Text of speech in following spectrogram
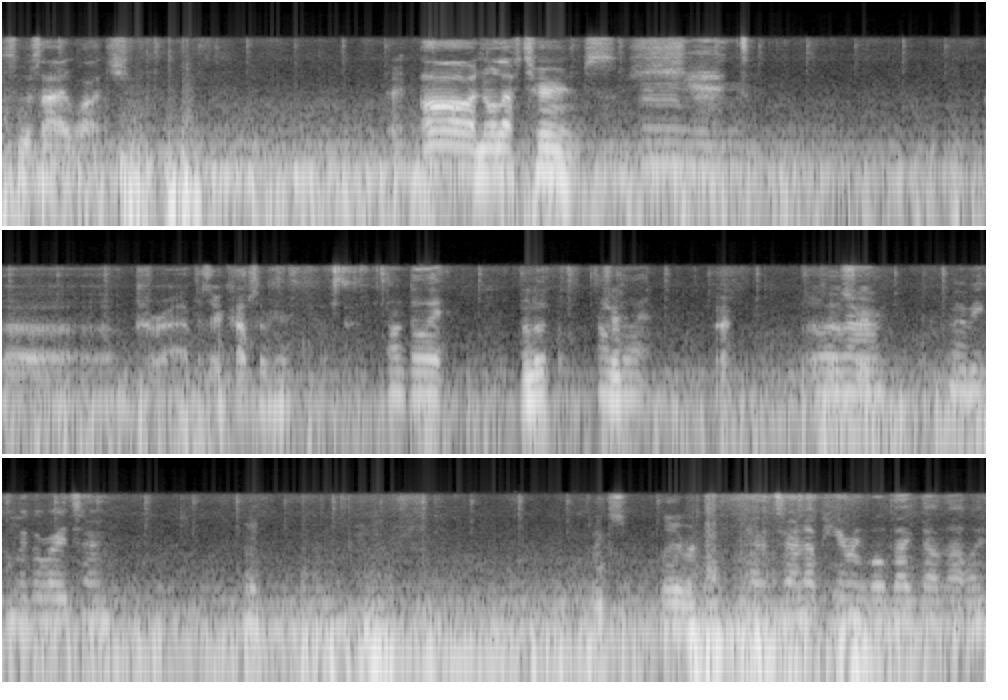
Suicide watch. Alright. Oh, no left turns. Shit. Uh crap. Is there cops over here? Don't do it. Don't do it. Don't Sure. do it. Let's Go go straight. Maybe you can make a right turn. Thanks. Go. Turn, turn up here and go back down that way.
